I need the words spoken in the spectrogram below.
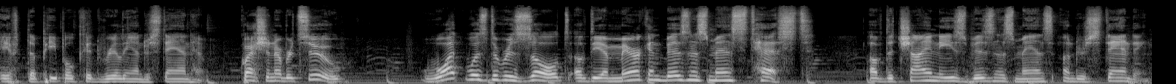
if the people could really understand him. Question number two What was the result of the American businessman's test of the Chinese businessman's understanding?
